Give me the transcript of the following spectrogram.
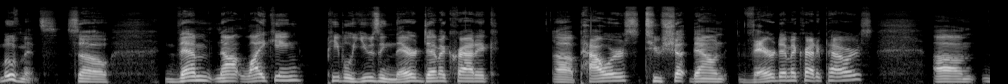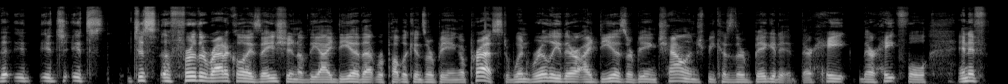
movements. So, them not liking people using their democratic uh, powers to shut down their democratic powers. Um, it, it, it's just a further radicalization of the idea that Republicans are being oppressed when really their ideas are being challenged because they're bigoted, they're hate, they're hateful, and if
